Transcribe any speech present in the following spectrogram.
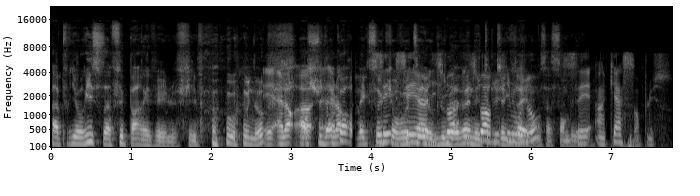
A priori, ça fait pas rêver le film Uno. Et alors, je suis d'accord avec ceux qui ont voté Blue et du film Uno, hein, ça semblait. C'est un casse en plus.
